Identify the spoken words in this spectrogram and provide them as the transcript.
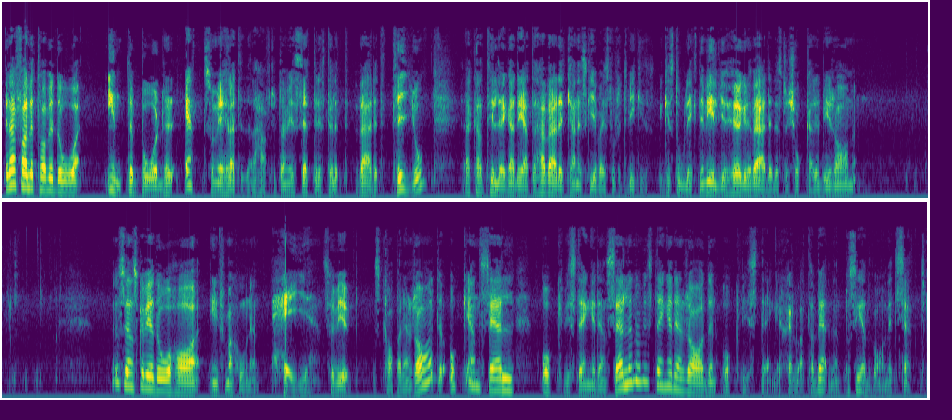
I det här fallet har vi då inte border 1 som vi hela tiden har haft utan vi sätter istället värdet 10. Jag kan tillägga det att det här värdet kan ni skriva i stort sett vilken, vilken storlek ni vill. Ju högre värde desto tjockare blir ramen. Och sen ska vi då ha informationen hej. Så vi skapar en rad och en cell och vi stänger den cellen och vi stänger den raden och vi stänger själva tabellen på sedvanligt sätt.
